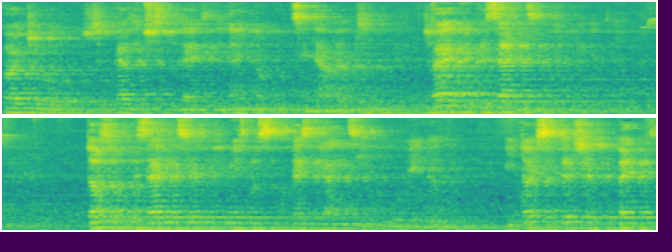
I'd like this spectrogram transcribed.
който се оказа, че студентите най-много оценяват, това е приказателството. Този приказателство е в мисъл с две страници и половина и той съдържа пет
